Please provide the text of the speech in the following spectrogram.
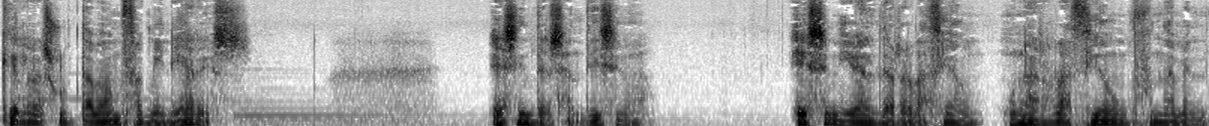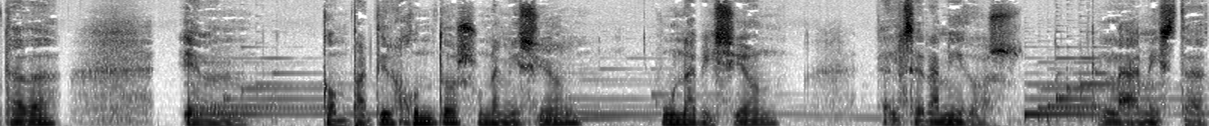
que resultaban familiares. Es interesantísimo ese nivel de relación, una relación fundamentada en compartir juntos una misión, una visión, el ser amigos, la amistad.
